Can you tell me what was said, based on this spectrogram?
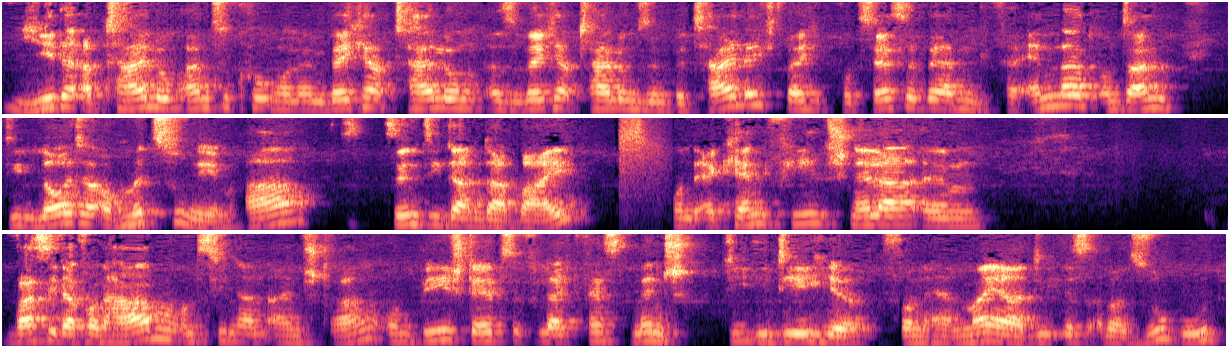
jede Abteilung anzugucken und in welcher Abteilung, also welche Abteilungen sind beteiligt, welche Prozesse werden verändert und dann die Leute auch mitzunehmen. A, sind sie dann dabei und erkennen viel schneller, ähm, was sie davon haben und ziehen an einen Strang. Und B, stellst du vielleicht fest, Mensch, die Idee hier von Herrn Meyer, die ist aber so gut,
